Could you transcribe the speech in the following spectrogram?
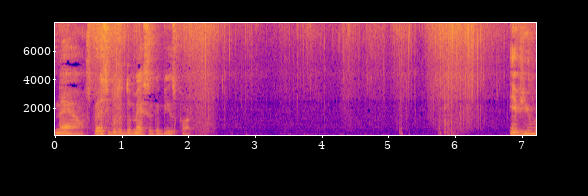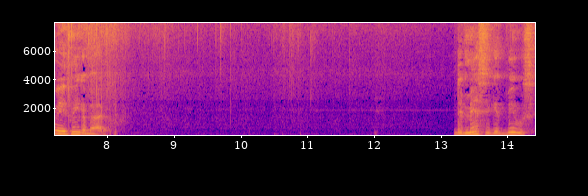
Now, especially with the domestic abuse part. If you really think about it, domestic abuse,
